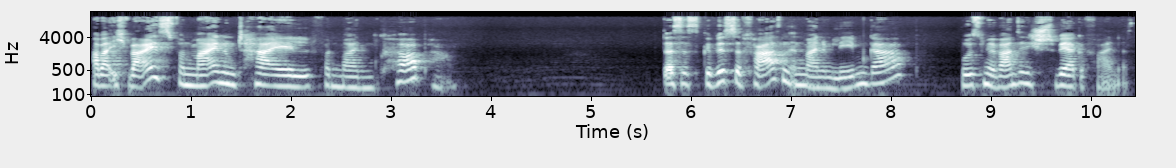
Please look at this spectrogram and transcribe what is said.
Aber ich weiß von meinem Teil, von meinem Körper, dass es gewisse Phasen in meinem Leben gab, wo es mir wahnsinnig schwer gefallen ist,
